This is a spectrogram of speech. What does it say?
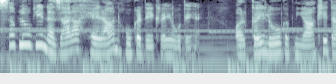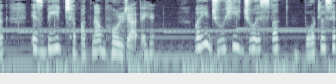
सब लोग ये नज़ारा हैरान होकर देख रहे होते हैं और कई लोग अपनी आँखें तक इस बीच झपकना भूल जाते हैं वहीं जूही जो इस वक्त बोतल से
